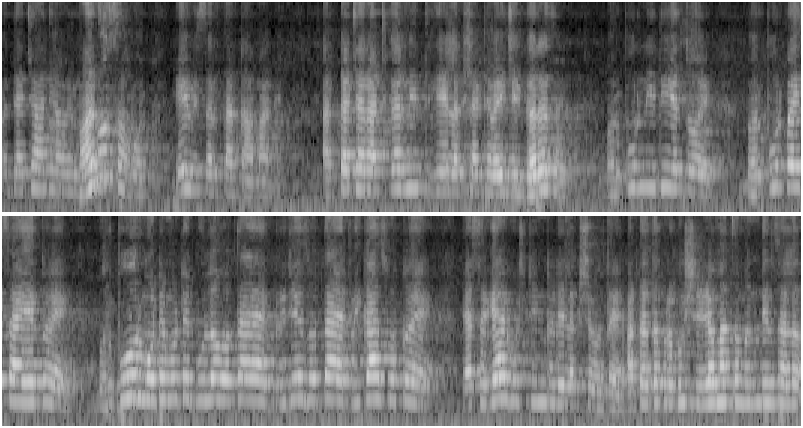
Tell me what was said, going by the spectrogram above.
पण त्याच्या आधी आम्ही माणूस आहोत हे विसरता कामा नये. आत्ताच्या राजकारणीत हे लक्षात ठेवायची गरज आहे. भरपूर निधी येतोय भरपूर पैसा येतोय भरपूर मोठे मोठे पुलं होत आहेत ब्रिजेस होत आहेत विकास होतोय. या सगळ्या गोष्टींकडे लक्ष होत आहे. आता तर प्रभू श्रीरामाचं मंदिर झालं.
